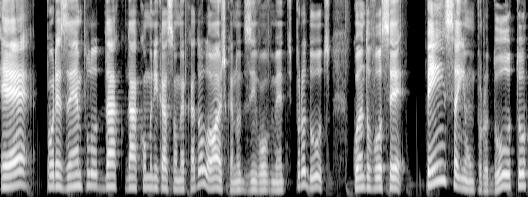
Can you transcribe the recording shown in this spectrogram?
é, por exemplo, da, da comunicação mercadológica, no desenvolvimento de produtos. Quando você pensa em um produto,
